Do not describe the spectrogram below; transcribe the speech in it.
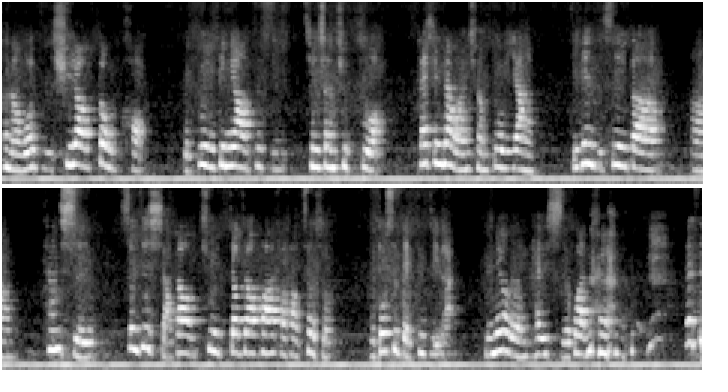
可能我只需要动口，我不一定要自己亲身去做，但现在完全不一样，即便只是一个呃餐食，甚至小到去浇浇花、扫扫厕所，我都是得自己来，也没有人可以使唤。但是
